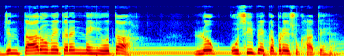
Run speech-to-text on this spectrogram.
जिन तारों में करंट नहीं होता, लोग उसी पे कपड़े सुखाते हैं।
